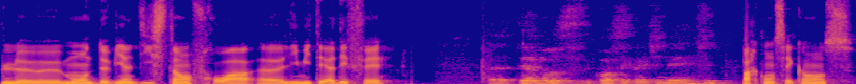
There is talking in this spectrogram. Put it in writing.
le monde devient distant, froid, euh, limité à des faits. Par conséquence,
